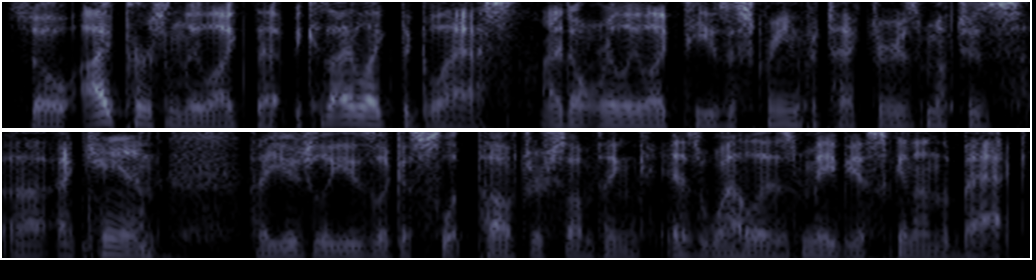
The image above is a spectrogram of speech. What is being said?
So I personally like that because I like the glass. I don't really like to use a screen protector as much as uh, I can. I usually use like a slip pouch or something as well as maybe a skin on the back.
